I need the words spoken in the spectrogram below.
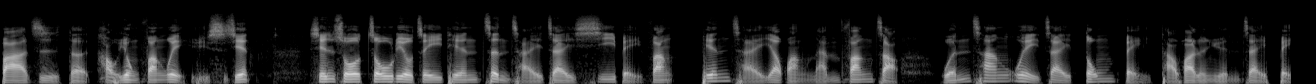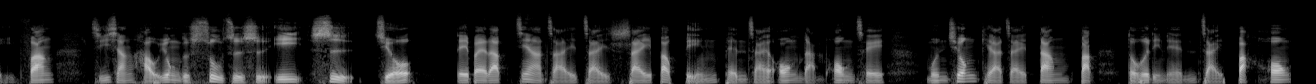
八日的好用方位与时间。先说周六这一天，正财在西北方，偏财要往南方找。文昌位在东北，桃花人员在北方。吉祥好用的数字是一四九。礼拜六正在在西北边，偏在往南方车。门窗徛在东北，桃花人缘在北方。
